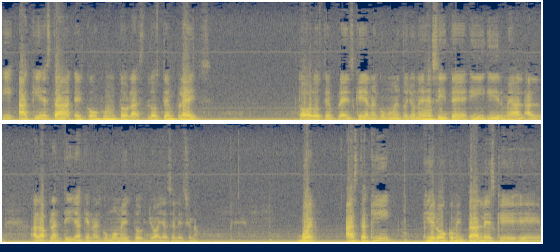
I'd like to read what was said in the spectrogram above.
Y aquí está el conjunto, las, los templates. Todos los templates que en algún momento yo necesite y irme al, al, a la plantilla que en algún momento yo haya seleccionado. Bueno, hasta aquí quiero comentarles que eh,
